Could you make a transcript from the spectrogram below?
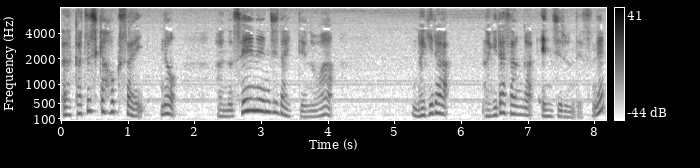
葛飾北斎のあの青年時代っていうのは凪良凪良さんが演じるんですね。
